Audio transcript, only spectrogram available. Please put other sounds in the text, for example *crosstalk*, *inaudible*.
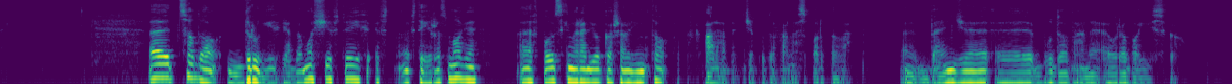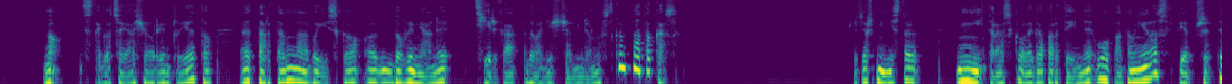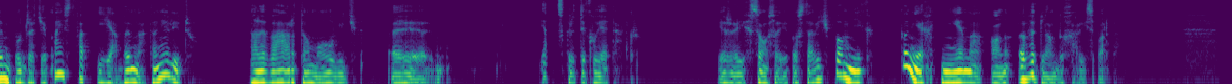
E, Co do drugich wiadomości w tej, w, w tej rozmowie e, w Polskim Radiu Koszalin, to hala będzie budowana sportowa. E, Będzie budowane euroboisko. No, z tego co ja się orientuję, to tartan na boisko do wymiany circa 20 milionów. Skąd na to kasę? Przecież minister Nitras, kolega partyjny, łopatą nie rozsypie. Przy tym budżecie państwa ja bym na to nie liczył. Ale warto mówić. Yy, ja to skrytykuję tak. Jeżeli chcą sobie postawić pomnik, to niech nie ma on wyglądu hali sportowej.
